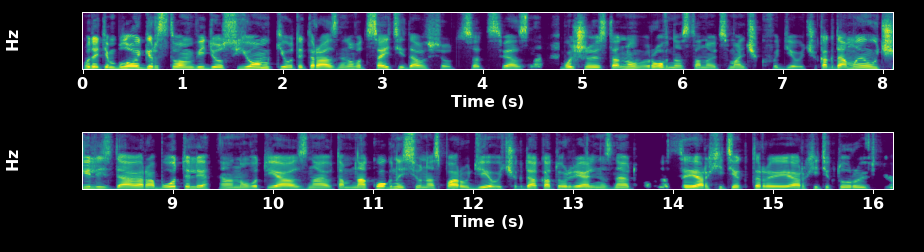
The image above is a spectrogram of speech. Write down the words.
вот этим блогерством, видеосъемки, вот эти разные, ну вот с IT, да, все связано. Больше, ну, ровно становится мальчиков и девочек. Когда мы учились, да, работали, а, ну вот я знаю, там на Когносе у нас пару девочек, да, которые реально знают Когнос и архитекторы, и архитектуру, и все.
